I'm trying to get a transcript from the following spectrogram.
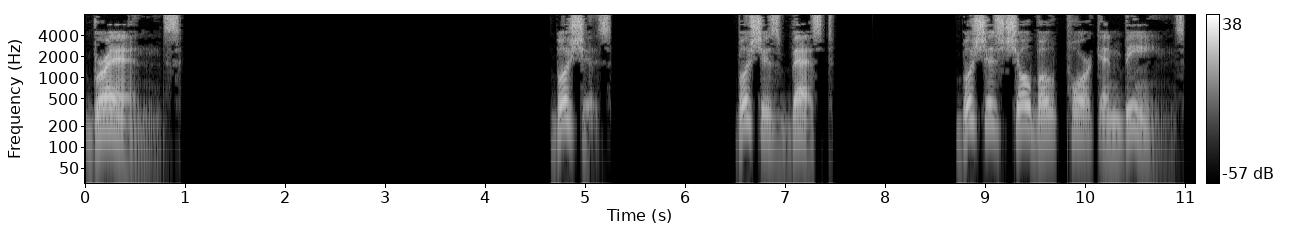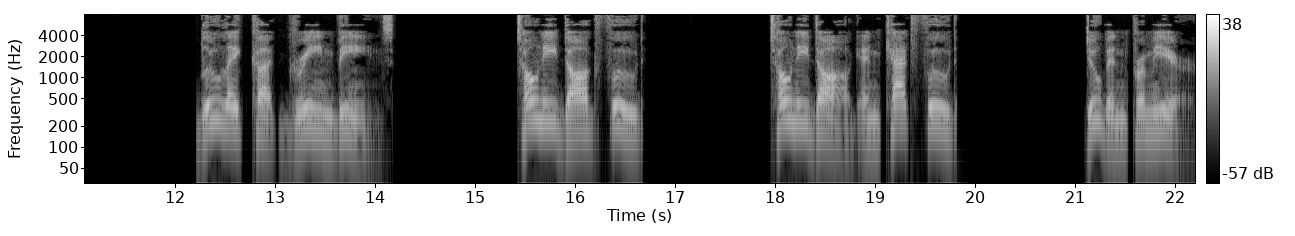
Brands. Bushes Bush's Best. Bush's Showboat Pork and Beans. Blue Lake Cut Green Beans. Tony Dog Food. Tony Dog and Cat Food. Dubin Premier.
